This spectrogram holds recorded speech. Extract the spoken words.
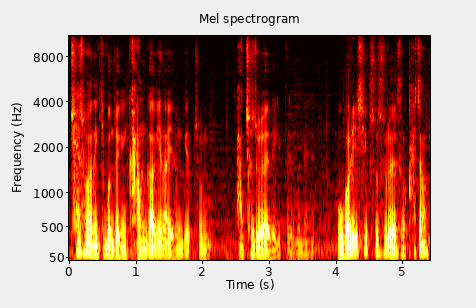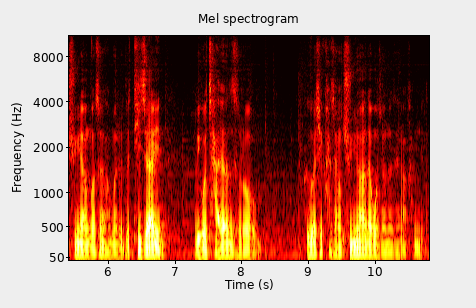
최소한의 기본적인 감각이나 이런 게 좀 받쳐줘야 되기 때문에 모발 이식 수술에서 가장 중요한 것은 아무래도 디자인 그리고 자연스러움 그것이 가장 중요하다고 저는 생각합니다.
